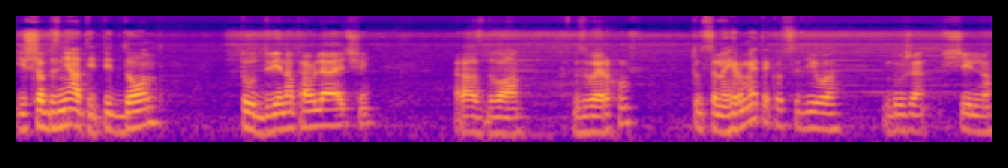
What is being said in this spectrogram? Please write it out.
І щоб зняти піддон, тут дві направляючі. Раз, два зверху. Тут все на герметику сиділо дуже щільно.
